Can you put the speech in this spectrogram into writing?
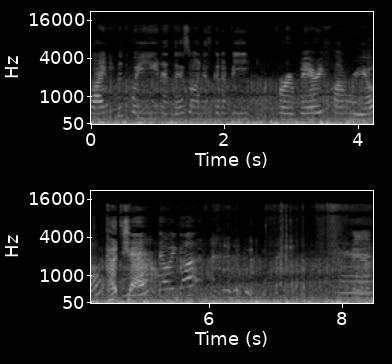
Lightning McQueen, and this one is gonna be for a very fun reel. Gotcha. That we got. And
